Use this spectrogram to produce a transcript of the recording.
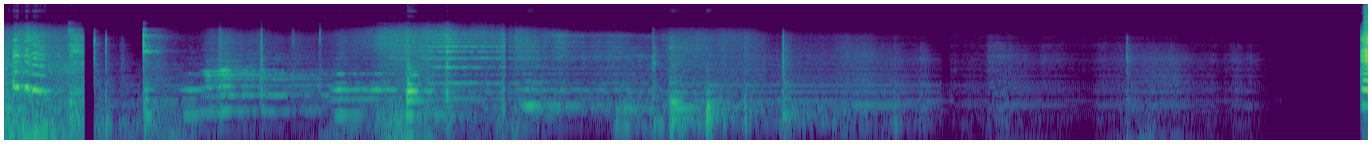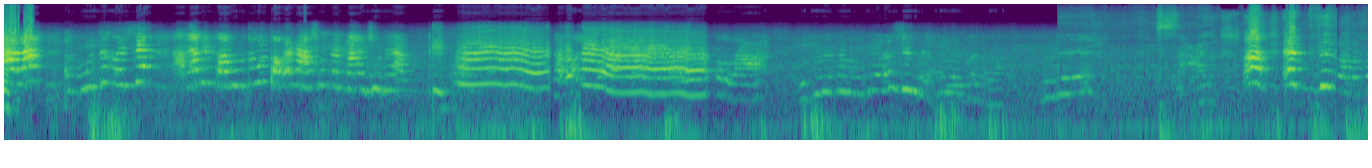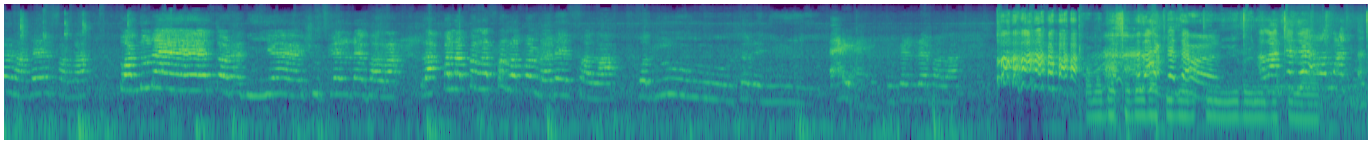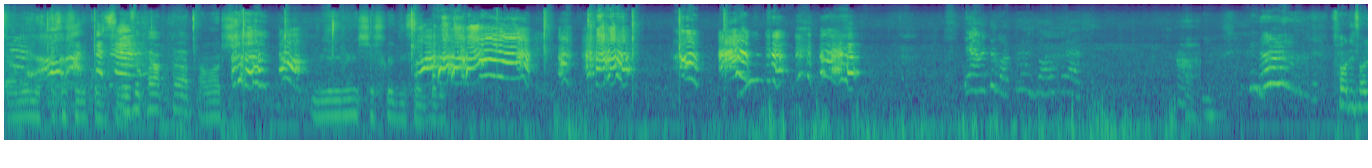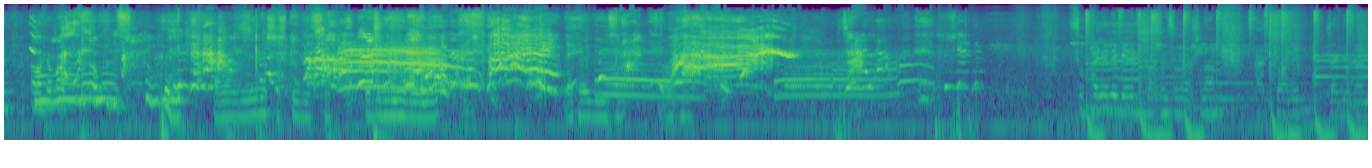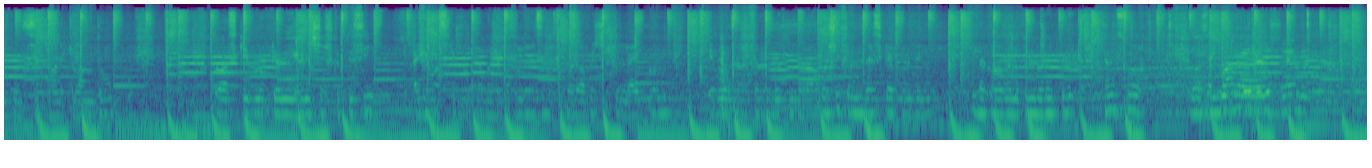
ছোটো জাতিদেরকে নিয়ে যায়নি দেখি এমন একটা শুরু করছে। আমার মেয়ে মেয়ে শেষ করে দিচ্ছে একবারে। সরি সরি আমাকে মাফ করে দাও প্লিজ আমার মেয়ে শেষ করে দিচ্ছে ওদের নিয়ে ফাইনালি গিয়ে বাসায় চলে আসলাম। আজকে অনেক জায়গায় জার্নি করছি অনেক ক্লান্ত তো। আজকে ব্লগটা আমি এখানে শেষ করতেছি। আজকে আজকে ব্লগটা আমার পছন্দ হয়েছে। তাহলে অবশ্যই লাইক করুন এবং যারা চ্যানেল নতুন তারা অবশ্যই চ্যানেল সাবস্ক্রাইব করে দিন। দেখা হবে নতুন ভিডিওতে থ্যাংকস ফর Subscribe.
